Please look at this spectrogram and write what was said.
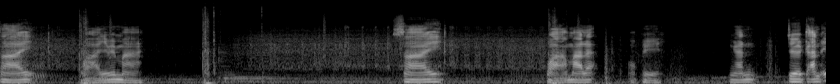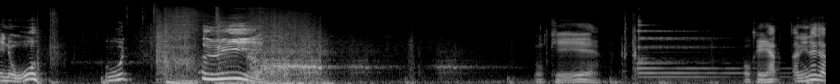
ซ้าย ขวา ยังไม่มา ซ้าย ขวา มาแล้ว โอเค งั้น เจอกันไอ้หนูพูดเอ้ย โอเค โอเคครับ อันนี้น่าจะ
